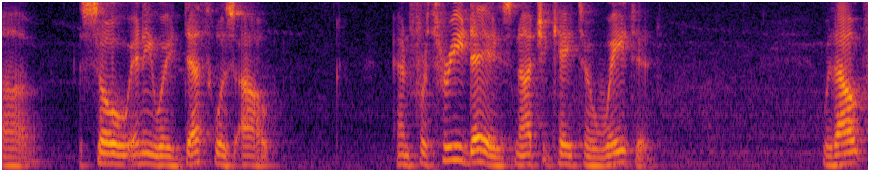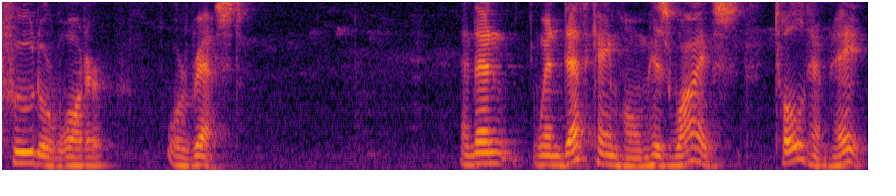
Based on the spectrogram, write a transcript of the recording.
Uh, so anyway, death was out. And for three days, Nachiketa waited without food or water or rest. And then when death came home, his wives told him, hey,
